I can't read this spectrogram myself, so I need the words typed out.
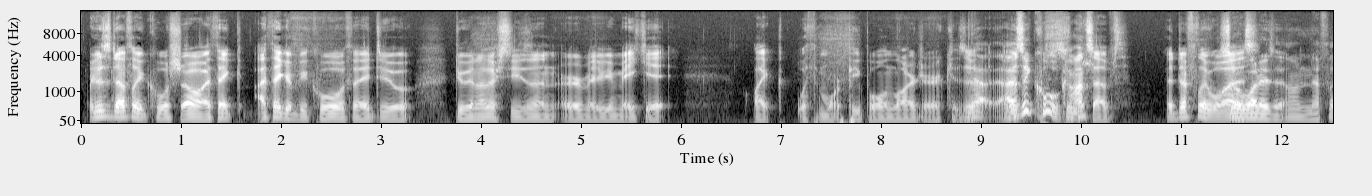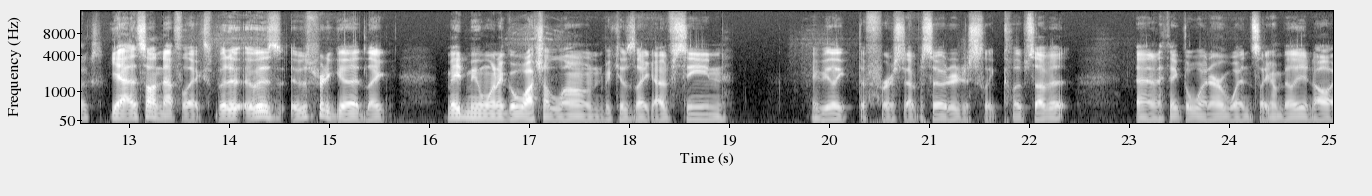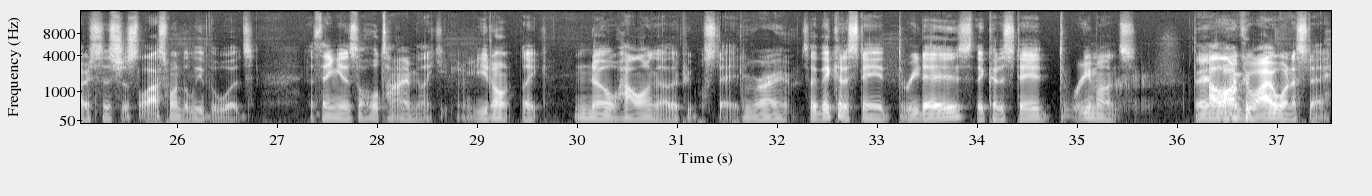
it was definitely a cool show. I think I think it'd be cool if they do do another season or maybe make it like with more people and larger because it, Yeah, it was a cool concept. It definitely was. So what is it on Netflix? Yeah, it's on Netflix, but it, it was it was pretty good. Like, made me want to go watch Alone because like I've seen maybe like the first episode or just like clips of it, and I think the winner wins like a million dollars. It's just the last one to leave the woods. The thing is, the whole time like you, don't like know how long the other people stayed. Right. It's like they could have stayed three days. They could have stayed three months. They How long could, do I want to stay?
